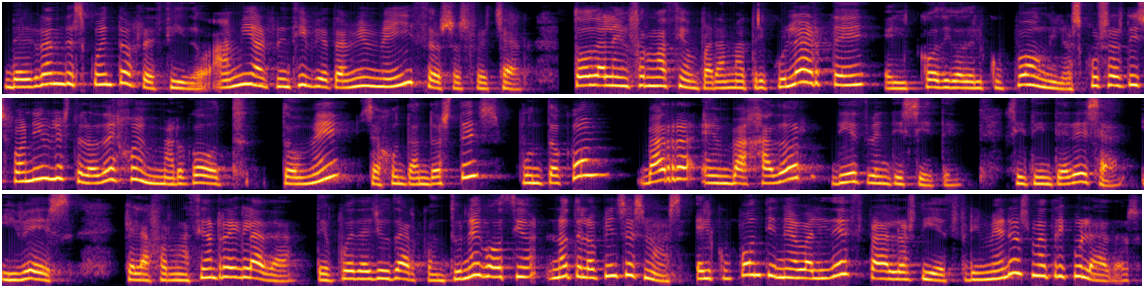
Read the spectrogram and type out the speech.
del gran descuento ofrecido. A mí al principio también me hizo sospechar. Toda la información para matricularte, el código del cupón y los cursos disponibles te lo dejo en margottomé, se juntan barra embajador 1027. Si te interesa y ves que la formación reglada te puede ayudar con tu negocio, no te lo pienses más. El cupón tiene validez para los 10 primeros matriculados.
